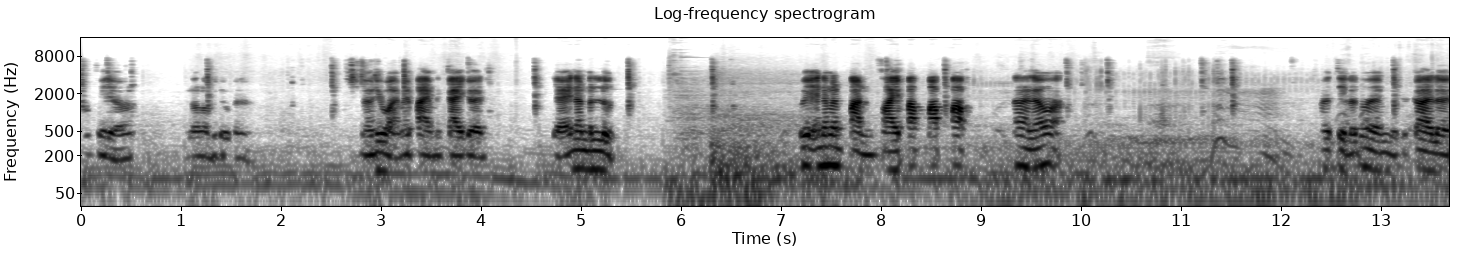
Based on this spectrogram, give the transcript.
โอเคเดี๋ยวเราเราไปดูกันเดี๋ยวดีกว่าไม่ไปมันไกลเกินอย่าให้นั่นมันหลุดเฮ้ยไอ้นั่นมันปั่นไฟปั๊บปั๊บปั๊บได้แล้วอะไฟติดแล้วด้วยอยู่ใกล้เลย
